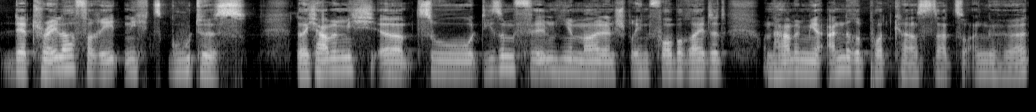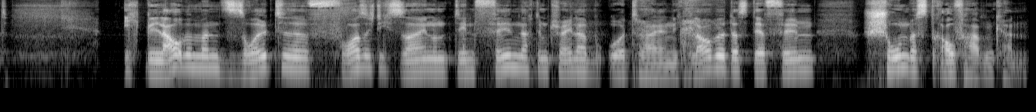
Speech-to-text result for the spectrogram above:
der Trailer verrät nichts Gutes. Doch Ich habe mich äh, zu diesem Film hier mal entsprechend vorbereitet und habe mir andere Podcasts dazu angehört. Ich glaube, man sollte vorsichtig sein und den Film nach dem Trailer beurteilen. Ich glaube, dass der Film schon was drauf haben kann.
